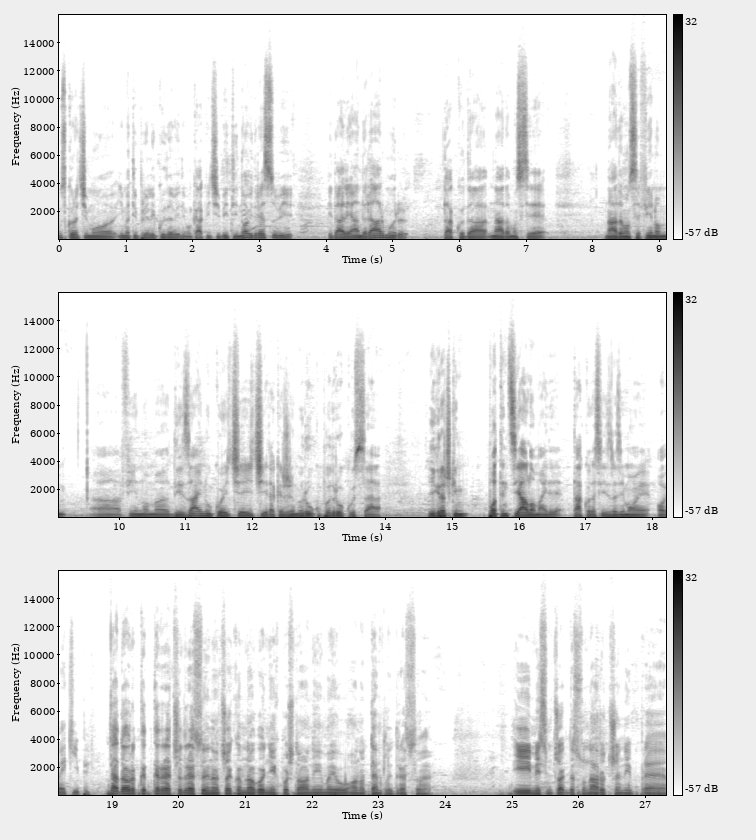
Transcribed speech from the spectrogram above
uskoro ćemo imati priliku da vidimo kakvi će biti novi dresovi i dalje Under Armour, tako da nadamo se nadamo se finom a, finom dizajnu koji će ići, da kažem, ruku pod ruku sa igračkim potencijalom, ajde, tako da se izrazimo ove, ove ekipe. Da, dobro, kad, kad reče dresovi, ne očekujem mnogo od njih, pošto oni imaju ono template dresove. I mislim čak da su naručeni pre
